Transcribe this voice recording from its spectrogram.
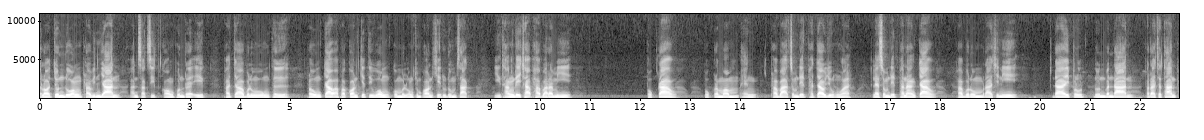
ตลอดจนดวงพระวิญญาณ อันศักดิ์สิทธิ์ของพลเรือเอก พระเจ้าบรมวงศ์เธอ พระองค์เจ้าอภากรเกียรติวงศ์กรมหลวงชุมพรเขตอุดมศักดิ์อีกทั้งเดชะพระบารมี ปกเกล้า ปกกระหม่อมแห่งพระบาทสมเด็จพระเจ้าอยู่หัว และสมเด็จพระนางเจ้า พระบรมราชินี ได้โปรดดลบันดาล พระราชทานพ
